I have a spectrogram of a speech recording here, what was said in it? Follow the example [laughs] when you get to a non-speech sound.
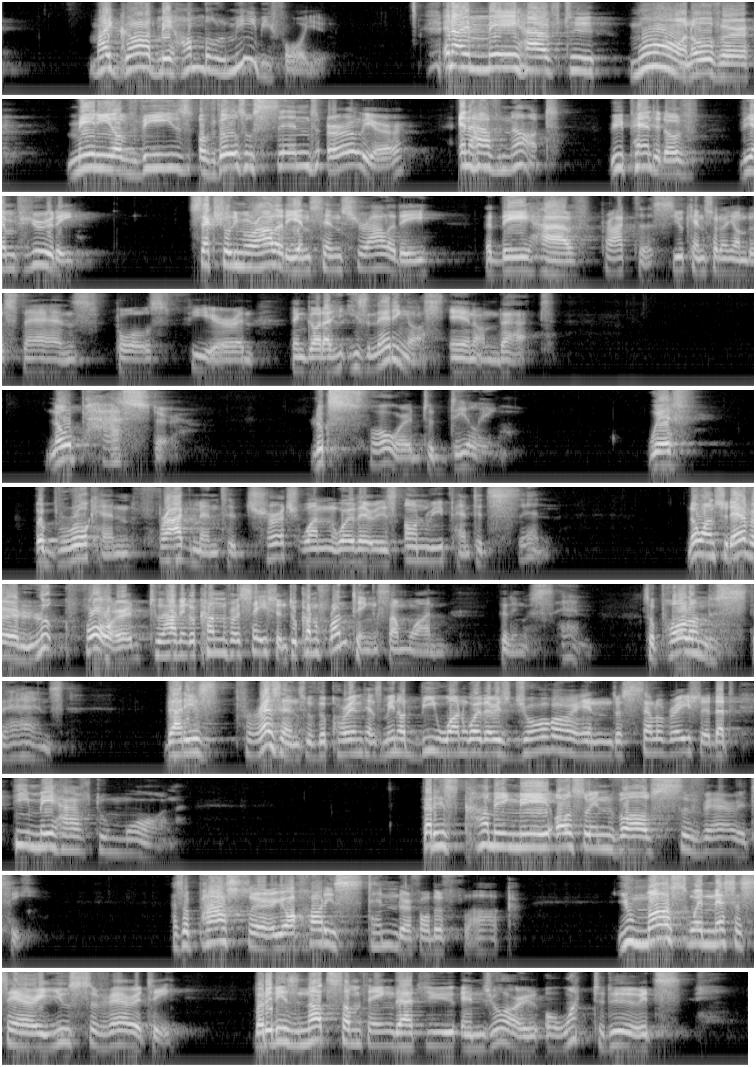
my God may humble me before you. And I may have to mourn over many of these, of those who sinned earlier and have not repented of the impurity, sexual immorality, and sensuality that they have practiced. You can certainly understand Paul's fear and thank God that he's letting us in on that. No pastor looks forward to dealing with a broken, fragmented church, one where there is unrepented sin. No one should ever look forward to having a conversation, to confronting someone dealing with sin. So Paul understands that his presence with the Corinthians may not be one where there is joy and the celebration, that he may have to mourn that his coming may also involve severity. As a pastor, your heart is tender for the flock. You must, when necessary, use severity, but it is not something that you enjoy or want to do. It's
